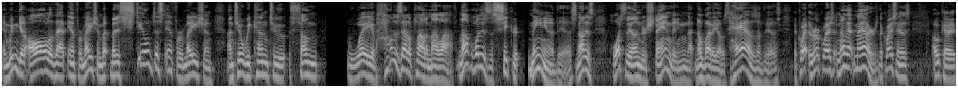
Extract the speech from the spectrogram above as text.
and we can get all of that information. But but it's still just information until we come to some way of how does that apply to my life? Not what is the secret meaning of this, not as what's the understanding that nobody else has of this. The, que- the real question, none of that matters. The question is, okay,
